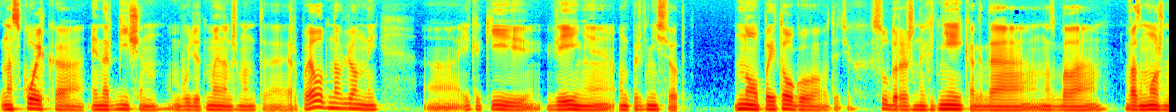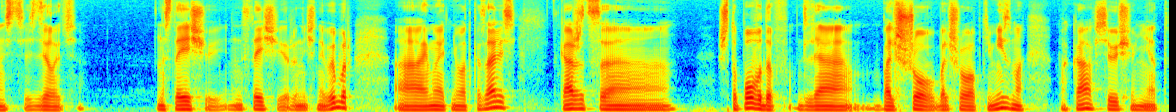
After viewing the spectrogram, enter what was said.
насколько энергичен будет менеджмент э, РПЛ обновленный а, и какие веяния он привнесет. Но по итогу вот этих судорожных дней, когда у нас была возможность сделать настоящий, настоящий рыночный выбор, и мы от него отказались. Кажется, что поводов для большого-большого оптимизма пока все еще нет.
